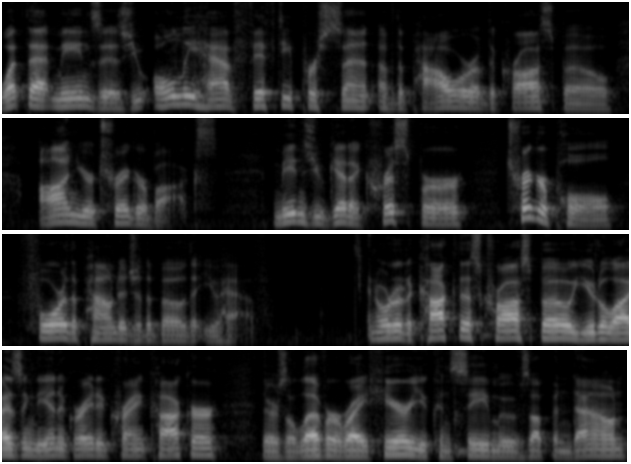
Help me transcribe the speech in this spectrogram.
what that means is you only have 50% of the power of the crossbow on your trigger box. It means you get a crisper trigger pull for the poundage of the bow that you have. In order to cock this crossbow utilizing the integrated crank cocker, there's a lever right here you can see moves up and down.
